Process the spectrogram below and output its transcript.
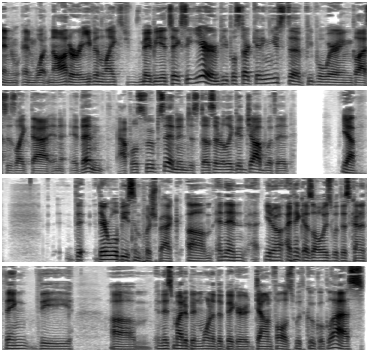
and and whatnot, or even like maybe it takes a year and people start getting used to people wearing glasses like that, and, and then Apple swoops in and just does a really good job with it. Yeah. Th- there will be some pushback. Um, and then, you know, I think as always with this kind of thing, the, um, and this might have been one of the bigger downfalls with Google Glass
